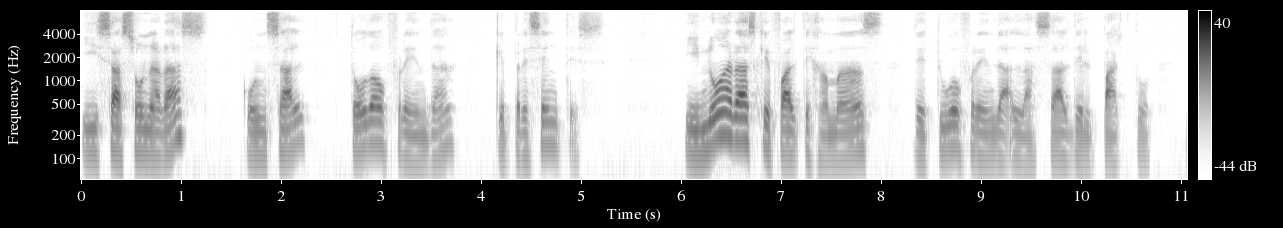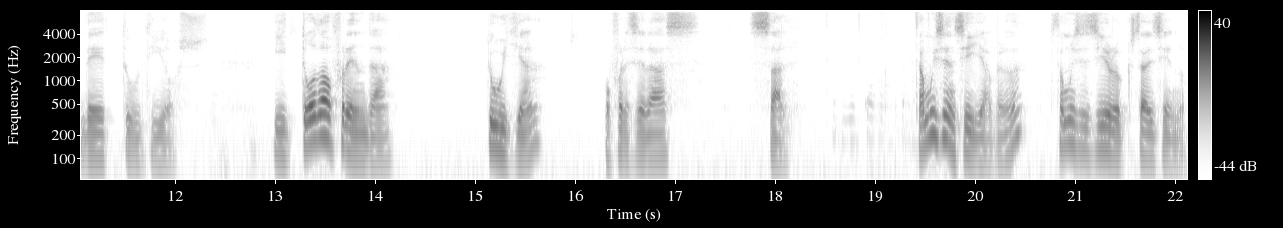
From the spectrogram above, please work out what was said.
y sazonarás con sal toda ofrenda que presentes, y no harás que falte jamás de tu ofrenda la sal del pacto de tu Dios. Y toda ofrenda tuya ofrecerás sal. Está muy sencilla, ¿verdad? Está muy sencillo lo que está diciendo.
